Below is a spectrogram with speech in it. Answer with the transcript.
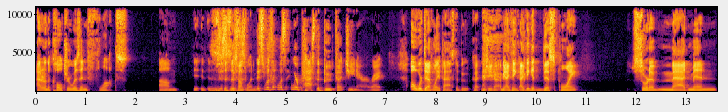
I don't know. The culture was in flux. Um, it, this, is, this is a tough one. This wasn't was we're past the bootcut jean era, right? Oh, we're definitely past the boot cut, Gina. I mean, I think I think at this point, sort of Mad Men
